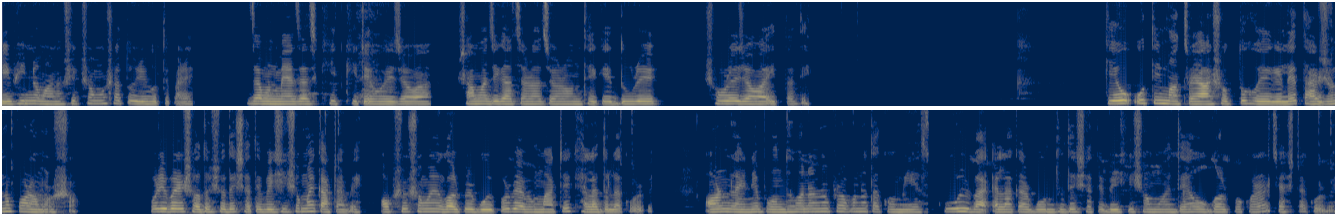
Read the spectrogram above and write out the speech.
বিভিন্ন মানসিক সমস্যা তৈরি হতে পারে। যেমন মেজাজ খিটখিটে হয়ে যাওয়া, সামাজিক আচার আচরণ থেকে দূরে সরে যাওয়া ইত্যাদি। কেউ অতিমাত্রায় আসক্ত হয়ে গেলে তার জন্য পরামর্শ। পরিবারের সদস্যদের সাথে বেশি সময় কাটাবে, অবসর সময়ে গল্পের বই পড়বে এবং মাঠে খেলাধুলা করবে। অনলাইনে বন্ধু বানানোর প্রবণতা কমিয়ে স্কুল বা এলাকার বন্ধুদের সাথে বেশি সময় দেওয়া ও গল্প করার চেষ্টা করবে।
